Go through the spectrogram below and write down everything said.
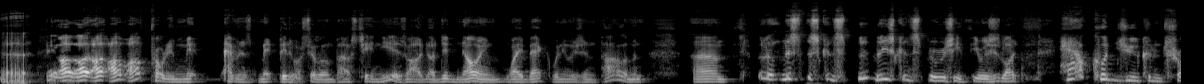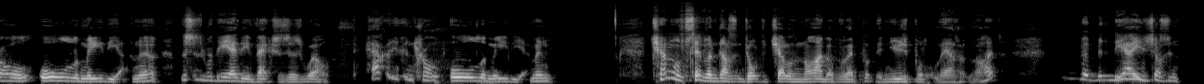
Uh, I, have probably met, haven't met Peter Costello in the past 10 years. I, I, did know him way back when he was in Parliament. Um, but look, this, this consp- these conspiracy theories is like, how could you control all the media? Now, this is with the anti vaxxers as well. How can you control all the media? I mean, Channel 7 doesn't talk to Channel 9 before they put the news bulletin out at night. But, but, the age doesn't.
